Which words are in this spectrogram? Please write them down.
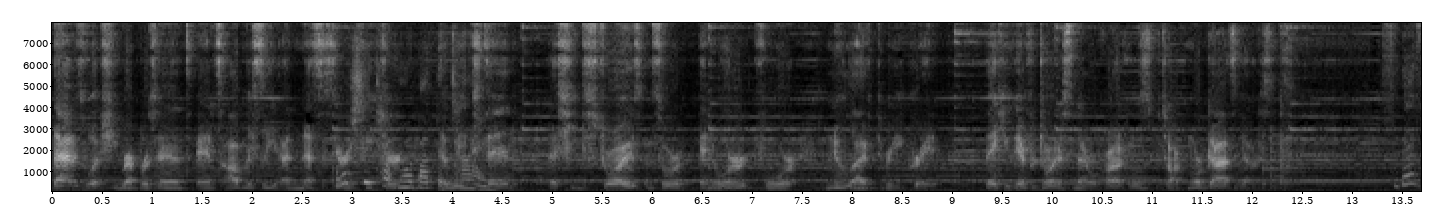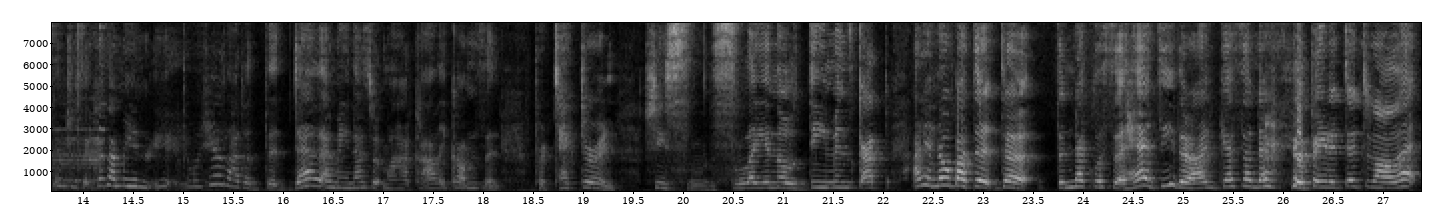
that is what she represents, and it's obviously a necessary feature more about the that we time? extend that she destroys in, sort, in order for new life to be created. Thank you again for joining us in Nightmare Chronicles. We talk more gods and goddesses. So that's interesting because I mean, we hear a lot of the death. I mean, that's what Mahakali comes and protect her, and she's sl- slaying those demons. Got I didn't know about the the the necklace of heads either. I guess I never paid attention to all that.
